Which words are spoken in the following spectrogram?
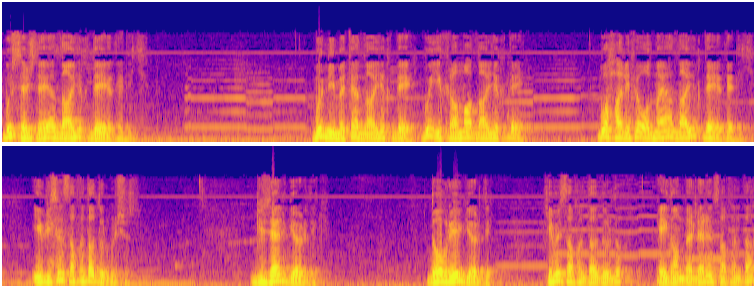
Bu secdeye layık değil dedik. Bu nimete layık değil. Bu ikrama layık değil. Bu halife olmaya layık değil dedik. İblisin safında durmuşuz. Güzel gördük. Doğruyu gördük. Kimin safında durduk? Peygamberlerin safında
